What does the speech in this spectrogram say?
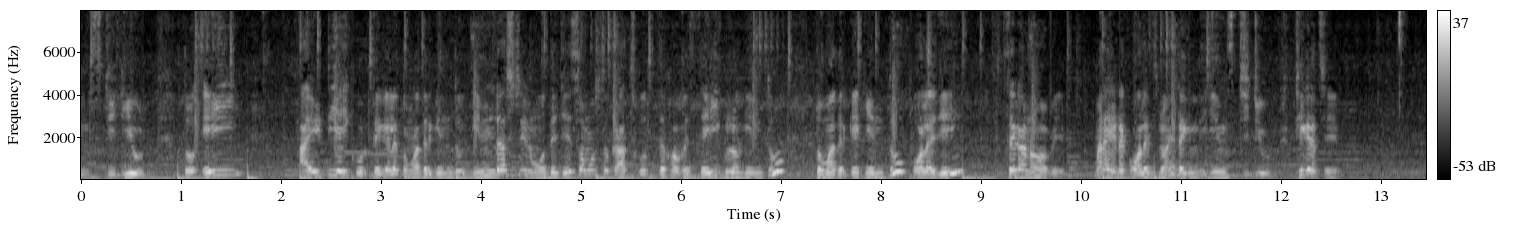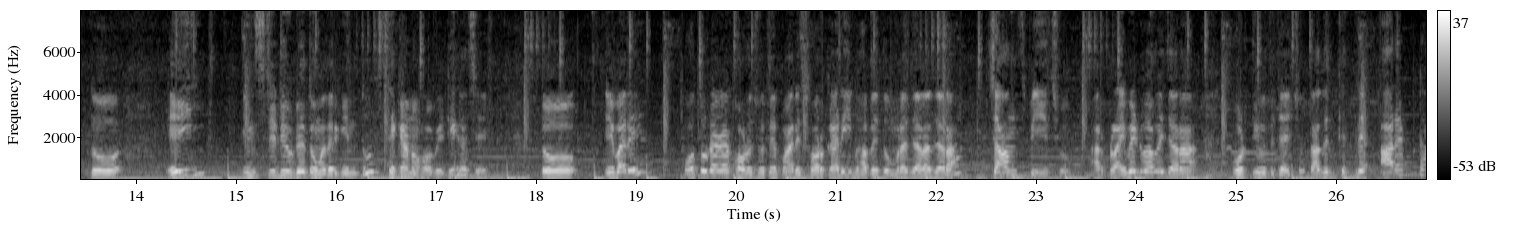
ইনস্টিটিউট তো এই আইটিআই করতে গেলে তোমাদের কিন্তু ইন্ডাস্ট্রির মধ্যে যে সমস্ত কাজ করতে হবে, সেইগুলো কিন্তু তোমাদেরকে কিন্তু কলেজেই শেখানো হবে। মানে এটা কলেজ নয়, এটা কিন্তু ইনস্টিটিউট ঠিক আছে? তো এই ইনস্টিটিউটে তোমাদের কিন্তু শেখানো হবে, ঠিক আছে? তো এবারে কত টাকা খরচ হতে পারে সরকারিভাবে তোমরা যারা যারা চান্স পেয়েছ? আর প্রাইভেটভাবে যারা ভর্তি হতে চাইছো, তাদের ক্ষেত্রে আর একটা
